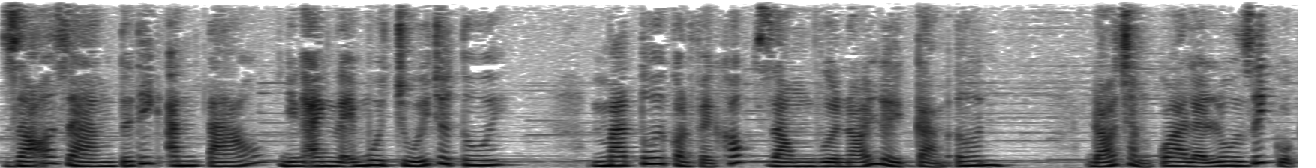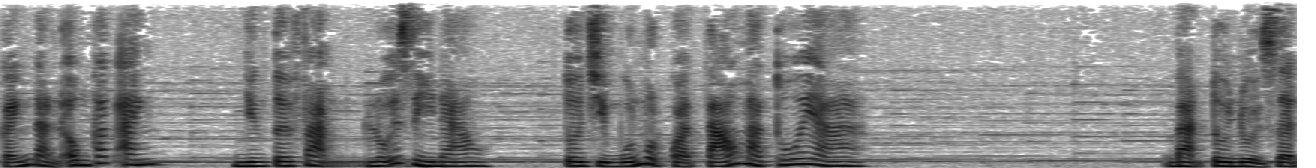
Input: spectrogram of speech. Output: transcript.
Rõ ràng tôi thích ăn táo, nhưng anh lại mua chuối cho tôi. Mà tôi còn phải khóc dòng vừa nói lời cảm ơn. Đó chẳng qua là logic của cánh đàn ông các anh. Nhưng tôi phạm lỗi gì nào? Tôi chỉ muốn một quả táo mà thôi à. Bạn tôi nổi giận.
